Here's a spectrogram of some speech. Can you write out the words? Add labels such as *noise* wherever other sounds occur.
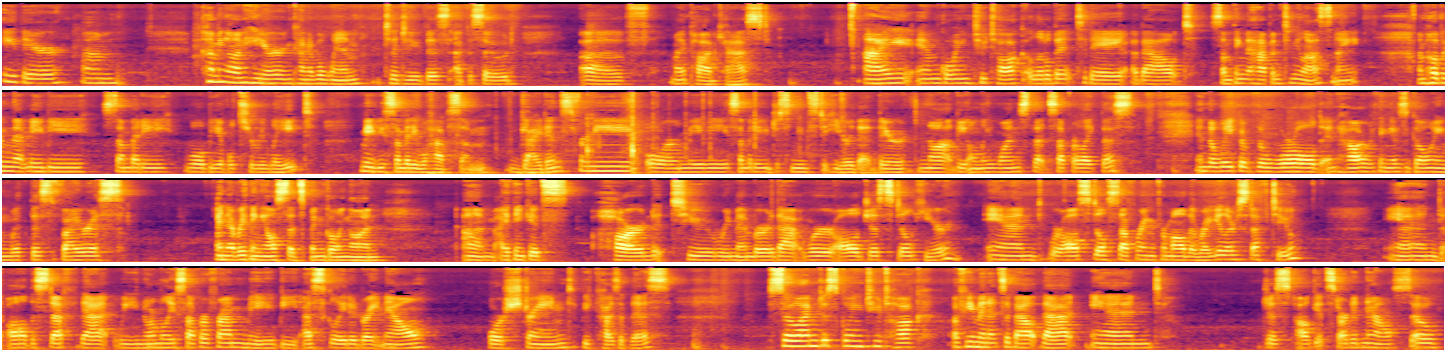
Hey there. Um, coming on here and kind of a whim to do this episode of my podcast. I am going to talk a little bit today about something that happened to me last night. I'm hoping that maybe somebody will be able to relate. Maybe somebody will have some guidance for me, or maybe somebody just needs to hear that they're not the only ones that suffer like this in the wake of the world and how everything is going with this virus and everything else that's been going on, um, I think it's hard to remember that we're all just still here and we're all still suffering from all the regular stuff too. And all the stuff that we normally suffer from may be escalated right now or strained because of this. So I'm just going to talk a few minutes about that and just I'll get started now. So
